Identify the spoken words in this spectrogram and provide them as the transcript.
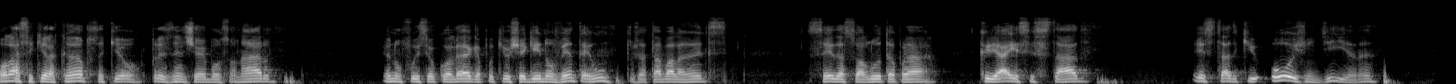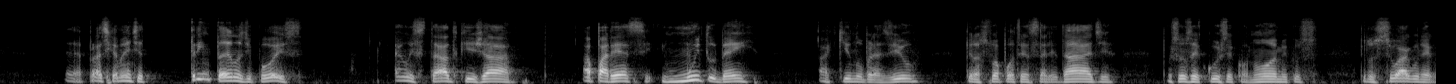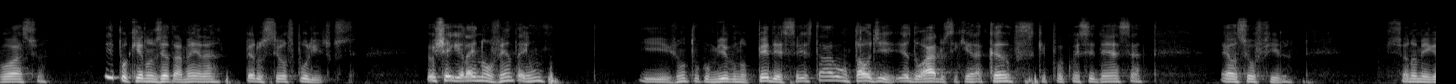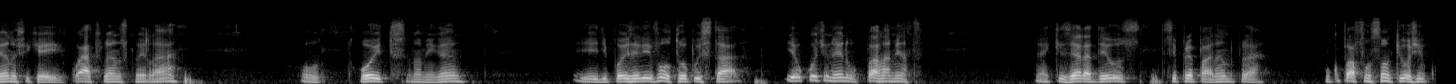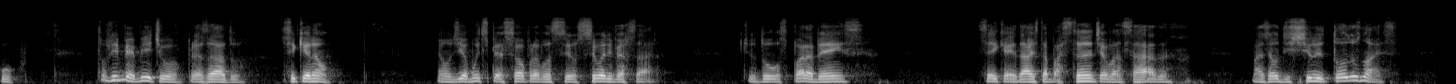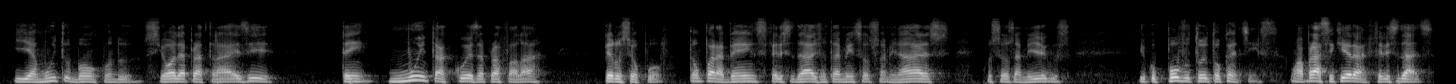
Olá, Siqueira Campos, aqui é o presidente Jair Bolsonaro. Eu não fui seu colega porque eu cheguei em 91, tu já estava lá antes. Sei da sua luta para criar esse Estado, esse Estado que hoje em dia, né, é, praticamente 30 anos depois, é um Estado que já aparece muito bem aqui no Brasil, pela sua potencialidade, por seus recursos econômicos, pelo seu agronegócio e por que não dizer também, né, pelos seus políticos. Eu cheguei lá em 91 e junto comigo no PDC estava um tal de Eduardo Siqueira Campos, que por coincidência é o seu filho. Se eu não me engano, fiquei quatro anos com ele lá, ou oito, se eu não me engano, e depois ele voltou para o Estado. E eu continuei no parlamento. É, quisera Deus se preparando para ocupar a função que hoje ocupo. Então, me permite, o prezado Siqueirão, é um dia muito especial para você, o seu aniversário. Te dou os parabéns. Sei que a idade está bastante avançada, mas é o destino de todos nós. E é muito bom quando se olha para trás e tem muita coisa para falar pelo seu povo. Então, parabéns, felicidade juntamente com seus familiares, com seus amigos e com o povo todo Tocantins. Um abraço, Siqueira, felicidades.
